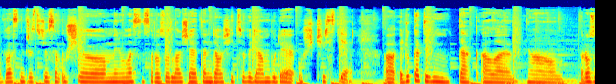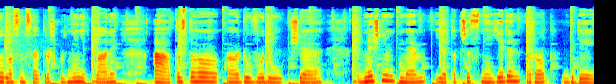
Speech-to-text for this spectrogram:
vlastně přestože jsem už minule jsem se rozhodla, že ten další, co vydám, bude už čistě edukativní, tak ale rozhodla jsem se trošku změnit plány a to z toho důvodu, že dnešním dnem je to přesně jeden rok, kdy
